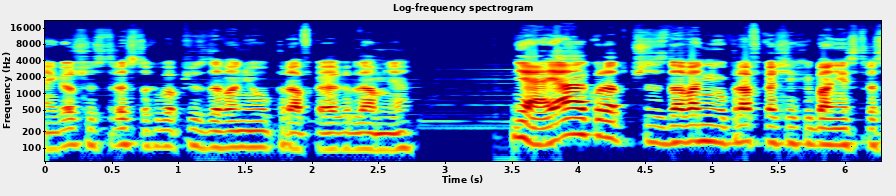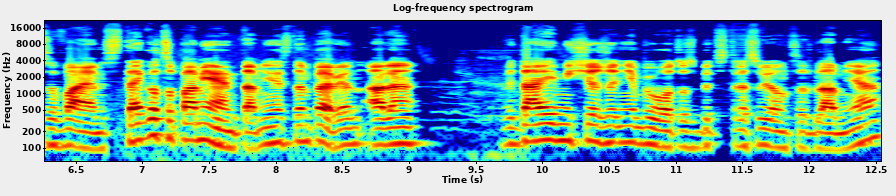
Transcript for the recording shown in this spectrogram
Najgorszy stres to chyba przy zdawaniu uprawka, jak dla mnie. Nie, ja akurat przy zdawaniu uprawka się chyba nie stresowałem. Z tego co pamiętam, nie jestem pewien, ale wydaje mi się, że nie było to zbyt stresujące dla mnie.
